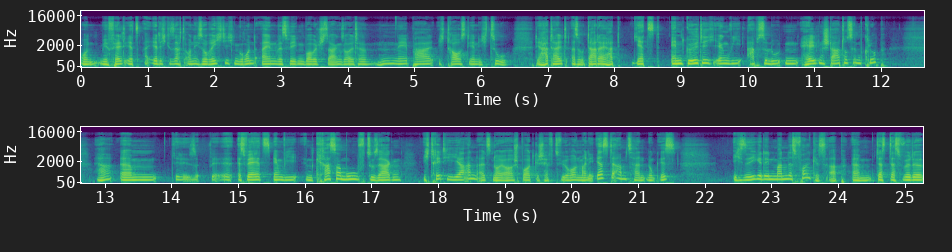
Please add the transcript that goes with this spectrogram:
Und mir fällt jetzt ehrlich gesagt auch nicht so richtig ein Grund ein, weswegen Bobic sagen sollte, hm, nee, Paul, ich traue es dir nicht zu. Der hat halt, also Dada hat jetzt endgültig irgendwie absoluten Heldenstatus im Club. Ja, ähm, es wäre jetzt irgendwie ein krasser Move zu sagen, ich trete hier an als neuer Sportgeschäftsführer und meine erste Amtshandlung ist, ich säge den Mann des Volkes ab. Ähm, das, das würde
